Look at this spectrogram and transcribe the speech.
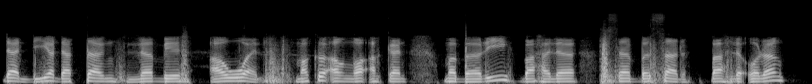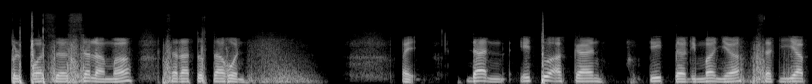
dan dia datang lebih awal, maka Allah akan memberi pahala sebesar pahala orang berpuasa selama seratus tahun. Baik. Dan itu akan diterimanya setiap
